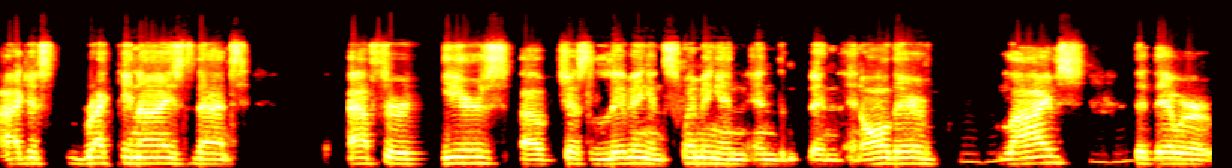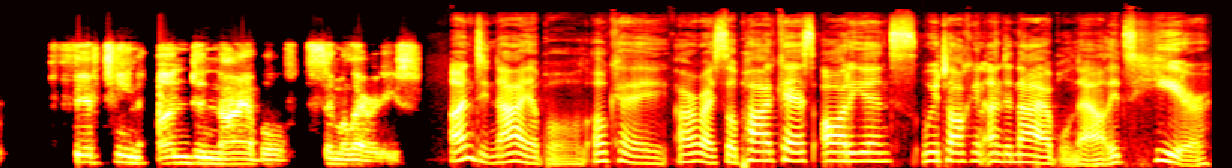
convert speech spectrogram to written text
I just recognize that after years of just living and swimming in in in, in all their mm-hmm. lives mm-hmm. that there were 15 undeniable similarities undeniable okay all right so podcast audience we're talking undeniable now it's here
